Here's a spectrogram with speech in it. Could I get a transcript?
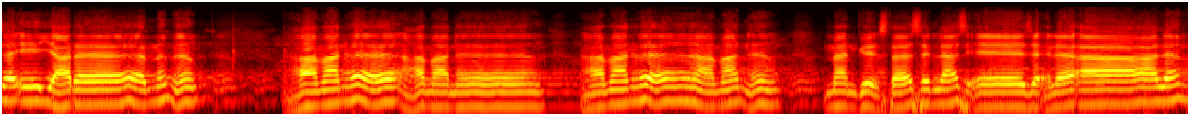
ዘኢያረምም አማን በአማን አማን በአማን መንግሥተ ሥላሴ ዘለዓለም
